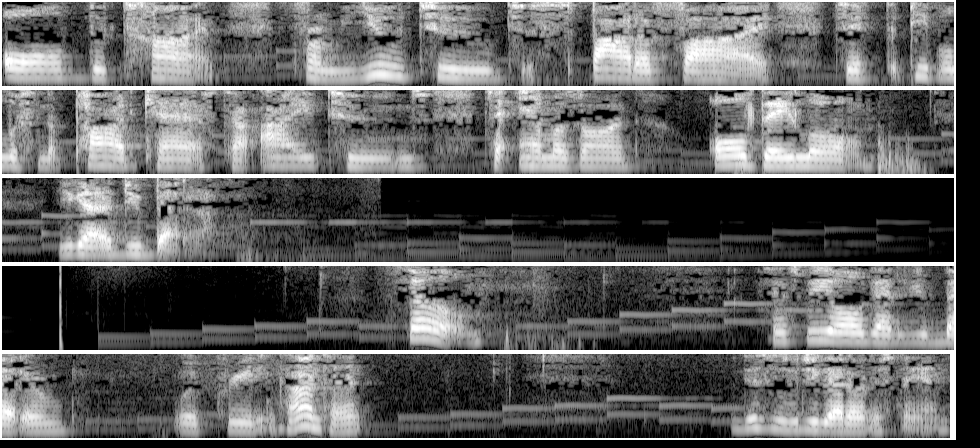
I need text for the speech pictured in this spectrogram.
all the time from YouTube to Spotify to if the people listen to podcasts to iTunes to Amazon all day long. You got to do better. So, since we all got to do better with creating content, this is what you got to understand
